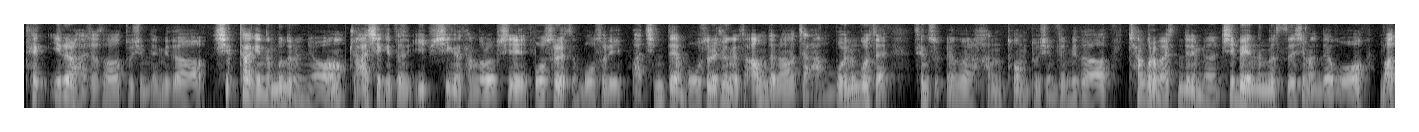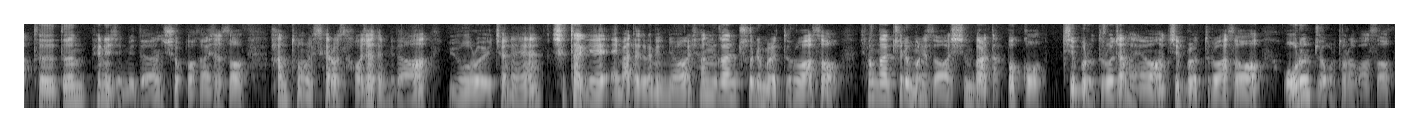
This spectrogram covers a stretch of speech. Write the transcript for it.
택 1을 하셔서 두시면 됩니다. 식탁 있는 분들은요 좌식이든 입식이든 상관없이 모서리 있으면 모서리 받침대 모서리 중에서 아무 데나 잘 안 보이는 곳에 생수병을 한 통 두시면 됩니다. 참고로 말씀드리면 집에 있는 거 쓰시면 안 되고 마트든 편의점이든 슈퍼 가셔서 한 통을 새로 사오셔야 됩니다. 6월 5일 전에 식탁에 애매하다 그러면요 현관 출입문에 들어와서 현관 출입문에서 신발을 딱 벗고 집으로 들어오잖아요. 집으로 들어와서 오른쪽을 돌아봐서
